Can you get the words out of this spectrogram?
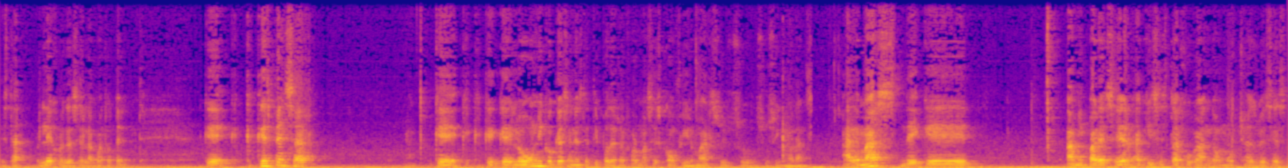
está lejos de ser la 4T, que, es pensar que, lo único que hacen este tipo de reformas es confirmar sus ignorancias. Además de que, a mi parecer, aquí se está jugando muchas veces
